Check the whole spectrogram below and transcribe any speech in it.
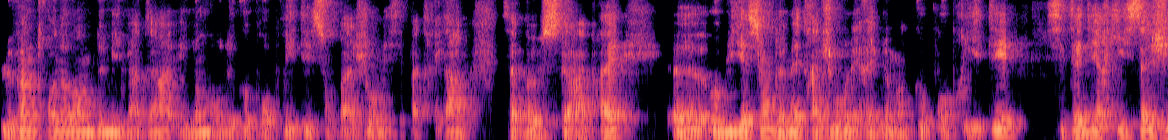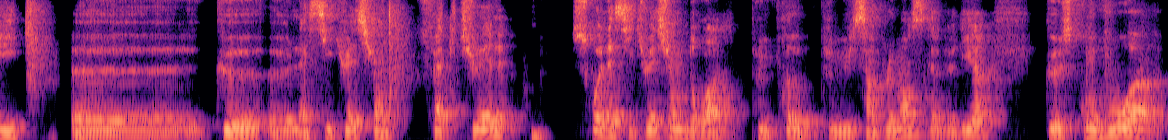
le 23 novembre 2021, et nombre de copropriétés ne sont pas à jour, mais ce n'est pas très grave, ça peut se faire après, obligation de mettre à jour les règlements de copropriété. C'est-à-dire qu'il s'agit que la situation factuelle soit la situation de droit. Plus, simplement, ça veut dire que ce qu'on voit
